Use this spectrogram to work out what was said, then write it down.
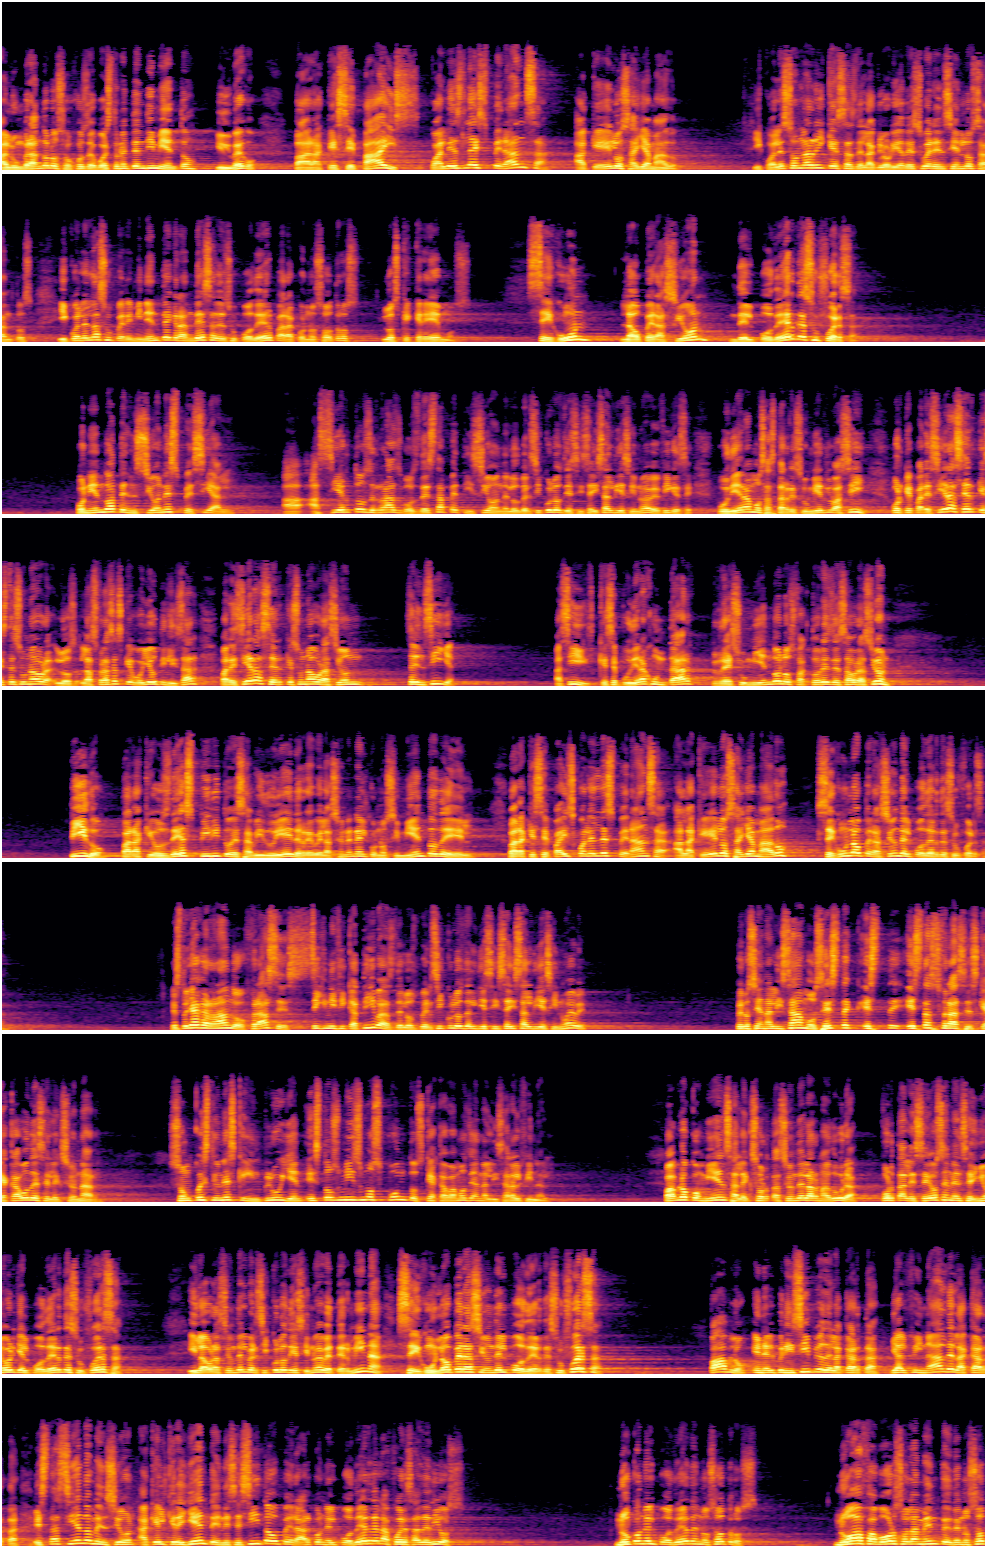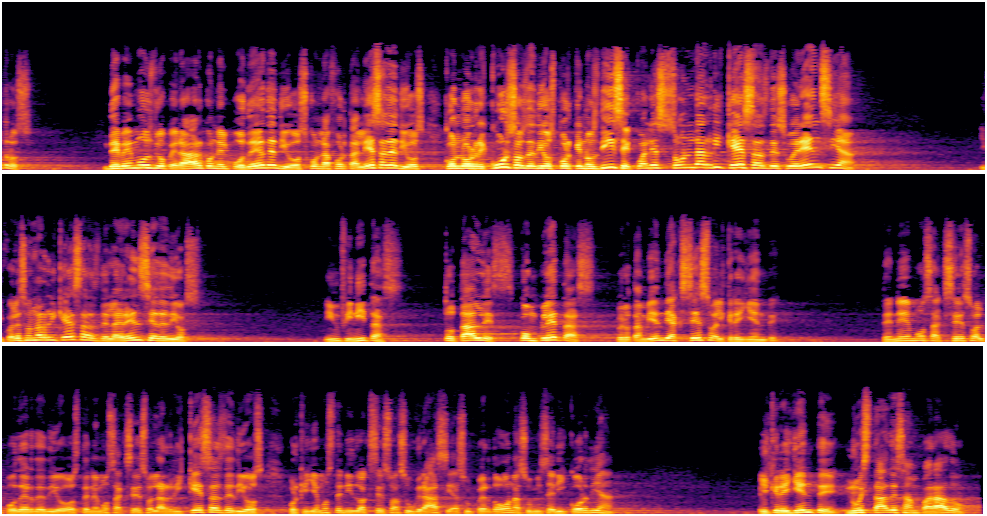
alumbrando los ojos de vuestro entendimiento y luego, para que sepáis cuál es la esperanza a que Él os ha llamado y cuáles son las riquezas de la gloria de su herencia en los santos y cuál es la supereminente grandeza de su poder para con nosotros los que creemos, según la operación del poder de su fuerza, poniendo atención especial a, ciertos rasgos de esta petición en los versículos 16 al 19, fíjese, pudiéramos hasta resumirlo así, porque pareciera ser que esta es una las frases que voy a utilizar, pareciera ser que es una oración sencilla, así, que se pudiera juntar resumiendo los factores de esa oración. Pido para que os dé espíritu de sabiduría y de revelación en el conocimiento de Él, para que sepáis cuál es la esperanza a la que Él os ha llamado, según la operación del poder de su fuerza. Estoy agarrando frases significativas de los versículos del 16 al 19. Pero si analizamos este, este, estas frases que acabo de seleccionar, son cuestiones que incluyen estos mismos puntos que acabamos de analizar al final. Pablo comienza la exhortación de la armadura, fortaleceos en el Señor y el poder de su fuerza. Y la oración del versículo 19 termina, según la operación del poder de su fuerza. Pablo, en el principio de la carta y al final de la carta, está haciendo mención a que el creyente necesita operar con el poder de la fuerza de Dios, no con el poder de nosotros, no a favor solamente de nosotros. Debemos de operar con el poder de Dios, con la fortaleza de Dios, con los recursos de Dios, porque nos dice cuáles son las riquezas de su herencia. ¿Y cuáles son las riquezas de la herencia de Dios? Infinitas, totales, completas, pero también de acceso al creyente. Tenemos acceso al poder de Dios, tenemos acceso a las riquezas de Dios, porque ya hemos tenido acceso a su gracia, a su perdón, a su misericordia. El creyente no está desamparado.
